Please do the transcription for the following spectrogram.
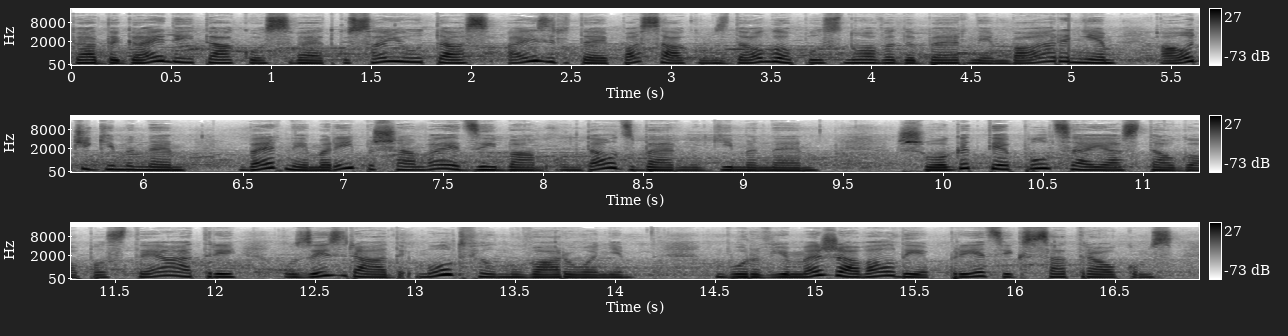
Gada gaidītāko svētku sajūtās aizritēja pasākums Daugavpils novada bērniem bāriņiem, auģi ģimenēm, bērniem ar īpašām vajadzībām un daudz bērnu ģimenēm. Šogad tie pulcējās Daugavpils teātrī uz izrādi multfilmu varoņi. Burvju mežā valdīja priecīgs satraukums –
